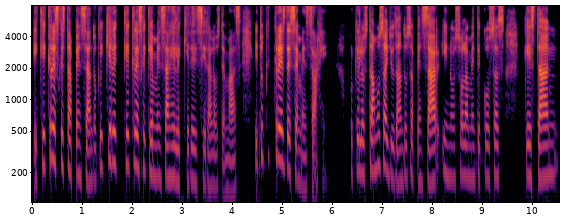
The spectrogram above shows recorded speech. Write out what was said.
¿Y qué crees que está pensando? ¿Qué, quiere, qué crees que qué mensaje le quiere decir a los demás? ¿Y tú qué crees de ese mensaje? Porque lo estamos ayudando a pensar y no solamente cosas que están,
